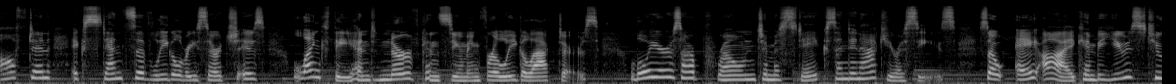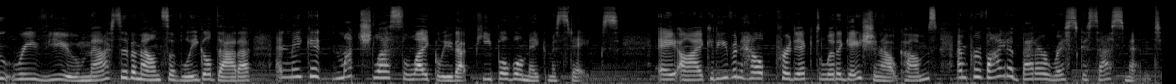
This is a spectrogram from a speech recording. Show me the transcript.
Often, extensive legal research is lengthy and nerve consuming for legal actors. Lawyers are prone to mistakes and inaccuracies, so AI can be used to review massive amounts of legal data and make it much less likely that people will make mistakes. AI could even help predict litigation outcomes and provide a better risk assessment.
